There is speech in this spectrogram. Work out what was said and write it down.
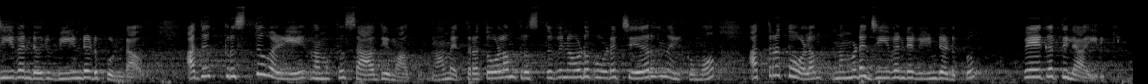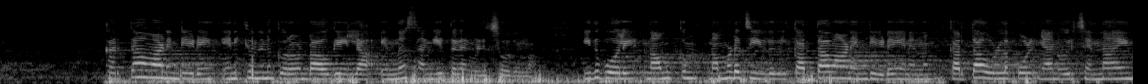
ജീവന്റെ ഒരു വീണ്ടെടുപ്പ് ഉണ്ടാവും അത് ക്രിസ്തു വഴിയെ നമുക്ക് സാധ്യമാക്കും നാം എത്രത്തോളം ക്രിസ്തുവിനോട് കൂടെ ചേർന്ന് നിൽക്കുമോ അത്രത്തോളം നമ്മുടെ ജീവന്റെ വീണ്ടെടുപ്പ് വേഗത്തിലായിരിക്കും. കർത്താവാണ് എന്റെ ഇടയൻ എനിക്കൊന്നിനും കുറവുണ്ടാവുകയില്ല എന്ന് സംഗീതകൻ വിളിച്ചോതുന്നു. ഇതുപോലെ നമുക്കും നമ്മുടെ ജീവിതത്തിൽ കർത്താവാണ് എന്റെ ഇടയനെന്നും കർത്താവ് ഉള്ളപ്പോൾ ഞാൻ ഒരു ചെന്നായും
